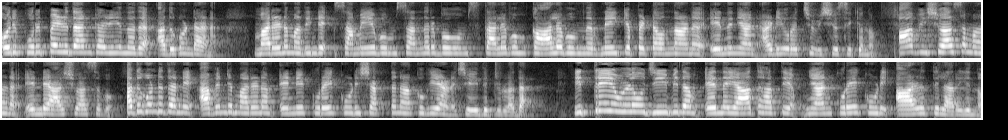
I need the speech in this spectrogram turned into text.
ഒരു കുറിപ്പെഴുതാൻ കഴിയുന്നത് അതുകൊണ്ടാണ്. മരണം അതിന്റെ സമയവും സന്ദർഭവും സ്ഥലവും കാലവും നിർണയിക്കപ്പെട്ട ഒന്നാണ് എന്ന് ഞാൻ അടിയുറച്ചു വിശ്വസിക്കുന്നു. ആ വിശ്വാസമാണ് എന്റെ ആശ്വാസവും. അതുകൊണ്ട് തന്നെ അവന്റെ മരണം എന്നെ കുറെ കൂടി ശക്തനാക്കുകയാണ് ചെയ്തിട്ടുള്ളത്. ഇത്രയേ ഉള്ളൂ ജീവിതം എന്ന യാഥാർത്ഥ്യം ഞാൻ കുറെ കൂടി ആഴത്തിൽ അറിയുന്നു.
